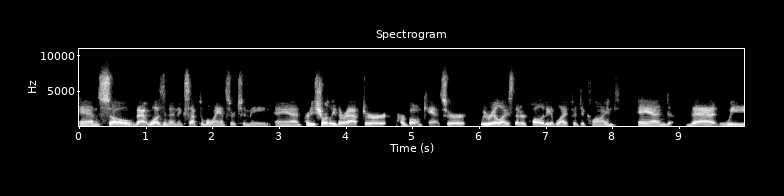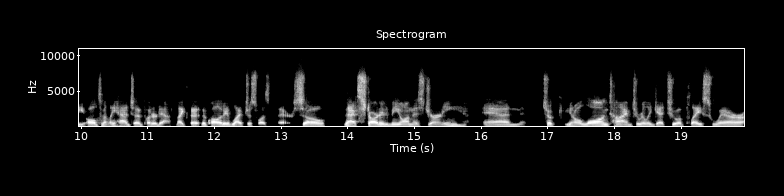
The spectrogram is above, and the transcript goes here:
And so that wasn't an acceptable answer to me. And pretty shortly thereafter, her bone cancer, we realized that her quality of life had declined and that we ultimately had to put her down. Like the, the quality of life just wasn't there. So that started me on this journey and took, you know, a long time to really get to a place where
